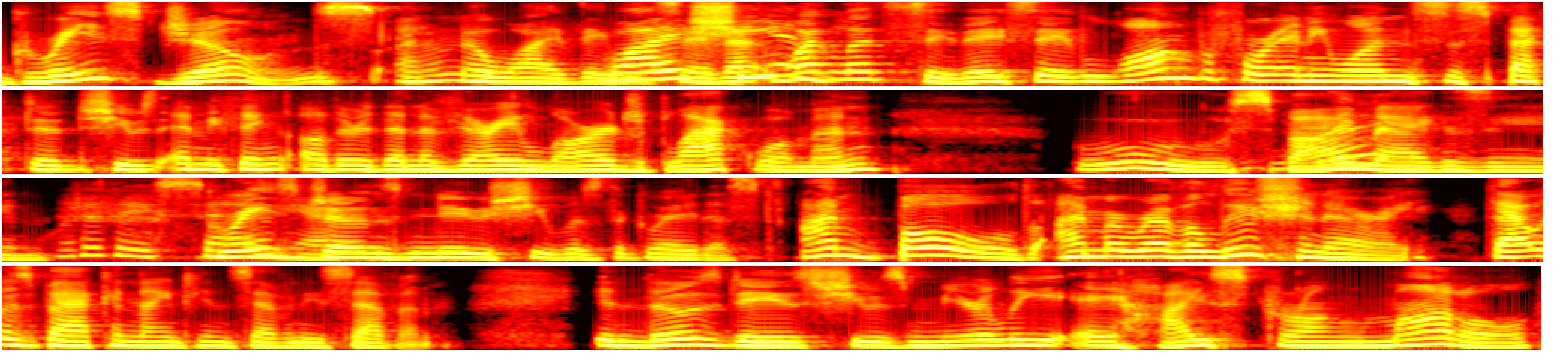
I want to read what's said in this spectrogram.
Grace Jones. I don't know why they Why would say that. What- let's see. They say long before anyone suspected she was anything other than a very large black woman. Ooh, Spy What? Magazine. What are they saying? Grace here? Jones knew she was the greatest. I'm bold. I'm a revolutionary. That was back in 1977. In those days, she was merely a high strung model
